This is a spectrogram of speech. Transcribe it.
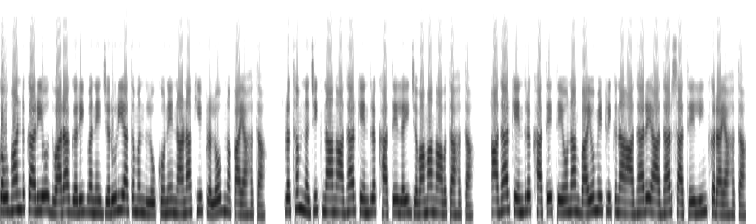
કૌભાંડકારીઓ દ્વારા ગરીબ અને જરૂરિયાતમંદ લોકોને નાણાકીય પ્રલોભન અપાયા હતા. પ્રથમ નજીકના આધાર કેન્દ્ર ખાતે લઈ જવામાં આવતા હતા. આધાર કેન્દ્ર ખાતે તેઓના બાયોમેટ્રિકના આધારે આધાર સાથે લિંક કરાયા હતા.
